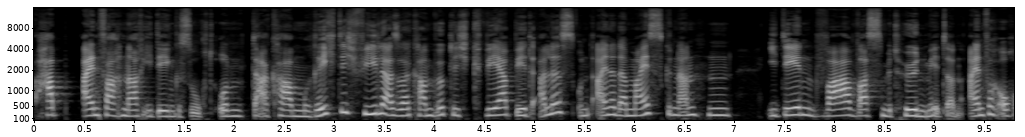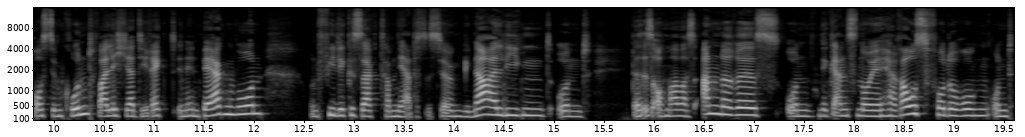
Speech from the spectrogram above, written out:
habe einfach nach Ideen gesucht. Und da kamen richtig viele, also da kam wirklich querbeet alles. Und eine der meistgenannten Ideen war was mit Höhenmetern. Einfach auch aus dem Grund, weil ich ja direkt in den Bergen wohne und viele gesagt haben, ja, das ist ja irgendwie naheliegend und das ist auch mal was anderes und eine ganz neue Herausforderung. Und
